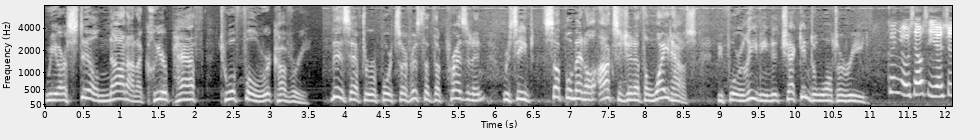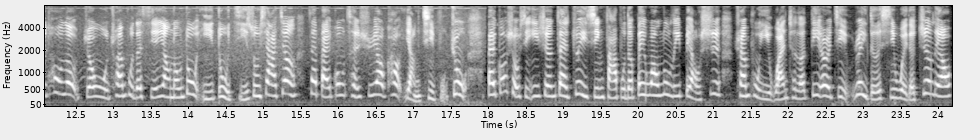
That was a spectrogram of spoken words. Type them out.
We are still not on a clear path to a full recovery. This after reports surfaced that the president received supplemental oxygen at the White House before leaving to check into Walter Reed. 更有消息人士透露，周五川普的血氧浓度一度急速下降，在白宫曾需要靠氧气辅助。白宫首席医生在最新发布的备忘录里表示，川普已完成了第二剂瑞德西韦的治疗，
